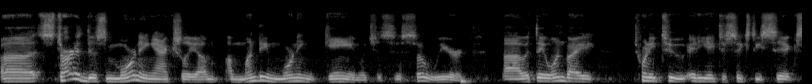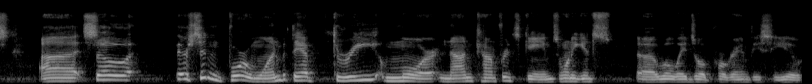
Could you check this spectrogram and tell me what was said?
Uh, started this morning, actually, a, a, Monday morning game, which is just so weird. Uh, but they won by 22, 88 to 66. Uh, so they're sitting 4 1, but they have three more non conference games, one against uh, Will Wade's old program, VCU.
